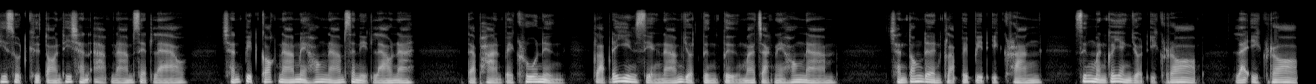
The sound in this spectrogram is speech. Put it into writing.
ที่สุดคือตอนที่ฉันอาบน้ำเสร็จแล้ว ฉันปิดก๊อกน้ำในห้องน้ำสนิทแล้วนะ แต่ผ่านไปครู่หนึ่ง กลับได้ยินเสียงน้ำหยดตึงๆมาจากในห้องน้ำ ฉันต้องเดินกลับไปปิดอีกครั้ง ซึ่งมันก็ยังหยดอีกรอบ และอีกรอบ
